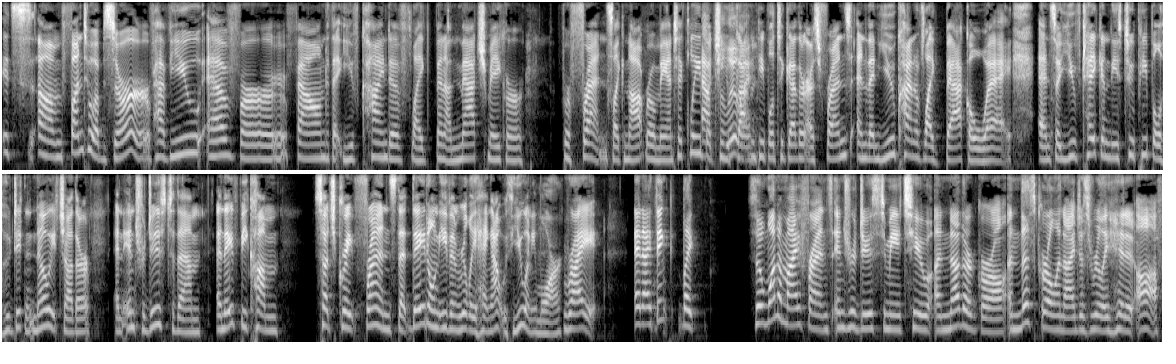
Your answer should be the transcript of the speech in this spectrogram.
it's um, fun to observe. Have you ever found that you've kind of like been a matchmaker for friends, like not romantically, but Absolutely. you've gotten people together as friends, and then you kind of like back away, and so you've taken these two people who didn't know each other and introduced to them, and they've become such great friends that they don't even really hang out with you anymore. Right. And I think like so one of my friends introduced me to another girl and this girl and I just really hit it off.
